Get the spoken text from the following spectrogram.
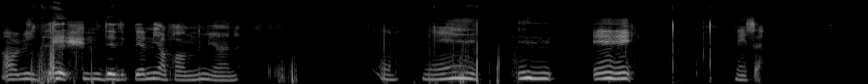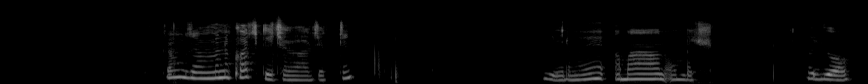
Ama biz de dediklerini yapalım değil mi yani? On. Neyse. Canım sen bana kaç geçe verecektin? 20 aman 15. Yok.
